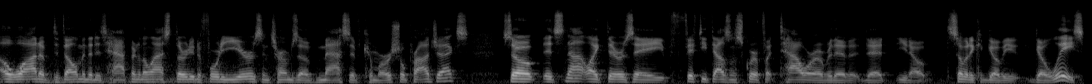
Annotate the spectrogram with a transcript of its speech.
a lot of development that has happened in the last 30 to 40 years in terms of massive commercial projects. So it's not like there's a 50,000 square foot tower over there that, that, you know somebody could go be go lease.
